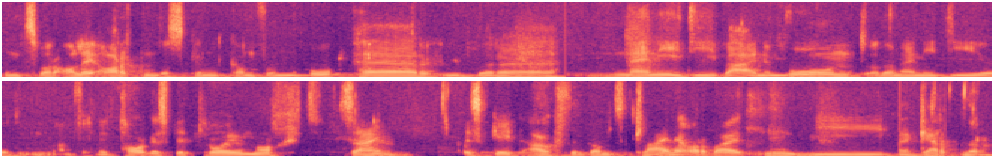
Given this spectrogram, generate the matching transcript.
Und zwar alle Arten. Das kann, kann von Au-pair über äh, Nanny, die bei einem wohnt oder Nanny, die einfach eine Tagesbetreuung macht, sein. Es geht auch für ganz kleine Arbeiten wie Gärtner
